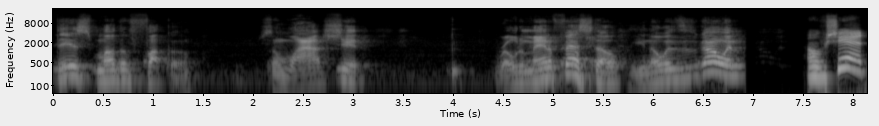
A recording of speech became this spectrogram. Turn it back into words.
this motherfucker, some wild shit, wrote a manifesto. You know where this is going. Oh, shit.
